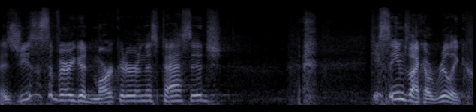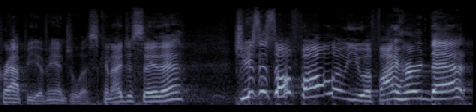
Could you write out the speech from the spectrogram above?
Is Jesus a very good marketer in this passage? he seems like a really crappy evangelist. Can I just say that? Jesus, I'll follow you. If I heard that,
